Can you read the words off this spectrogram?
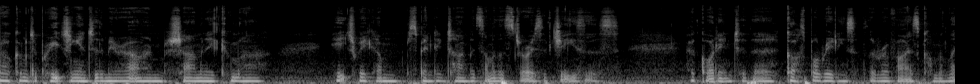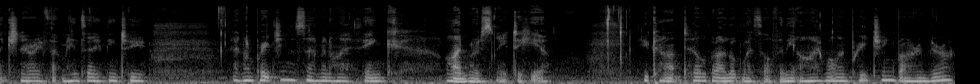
Welcome to Preaching into the Mirror. I'm Shamini Kumar. Each week I'm spending time with some of the stories of Jesus according to the Gospel readings of the Revised Common Lectionary, if that means anything to you. And I'm preaching the sermon I think I most need to hear. You can't tell, but I look myself in the eye while I'm preaching via a mirror.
